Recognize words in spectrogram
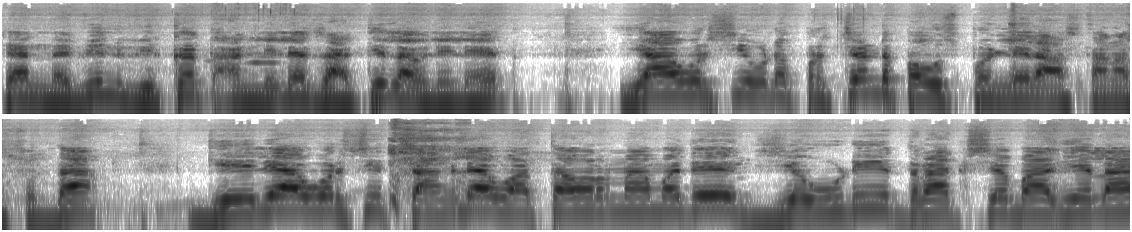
ह्या नवीन विकत आणलेल्या जाती लावलेल्या आहेत. यावर्षी एवढं प्रचंड पाऊस पडलेला असताना सुद्धा गेल्या वर्षी चांगल्या वातावरणामध्ये जेवढी द्राक्ष बागेला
